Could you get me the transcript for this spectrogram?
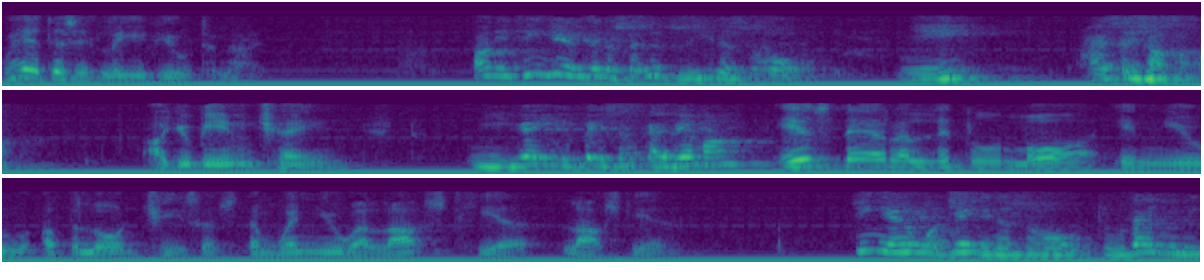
Where does it leave you tonight? 当你听见这个神的旨意的时候，你还剩下什么？ Are you being changed? 你愿意被神改变吗？ Is there a little more in you of the Lord Jesus than when you were last here last year? 今年我见你的时候，主在你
